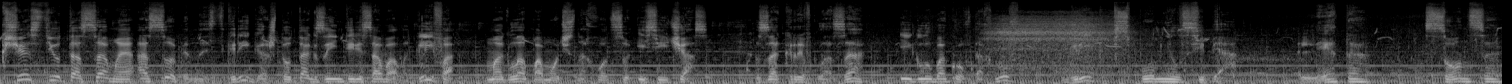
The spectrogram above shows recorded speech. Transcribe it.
К счастью, та самая особенность Грига, что так заинтересовала Клифа, могла помочь сноходцу и сейчас. Закрыв глаза и глубоко вдохнув, Григ вспомнил себя. Лето, солнце,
